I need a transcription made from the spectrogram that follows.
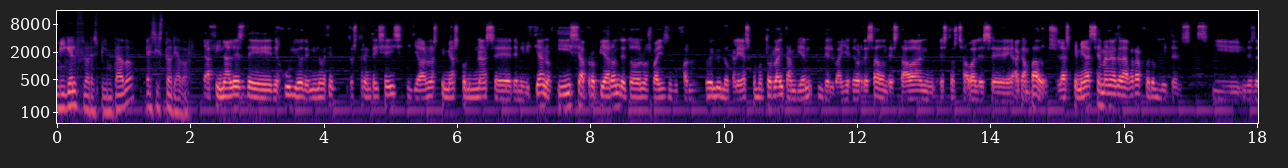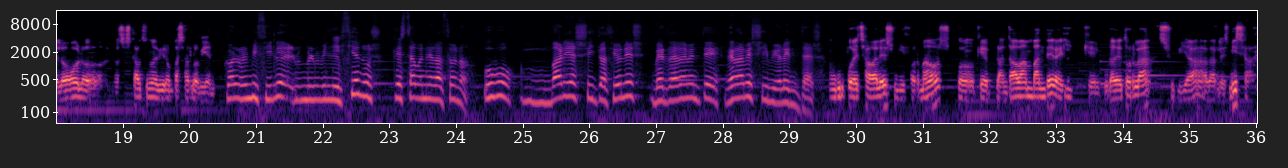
Miguel Flores Pintado es historiador. A finales de, julio de 1936 llegaron las primeras columnas eh, de milicianos y se apropiaron de todos los valles de Bufaruelo y localidades como Torla y también del valle de Ordesa donde estaban estos chavales eh, acampados. Las primeras semanas de la guerra fueron muy tensas y, desde luego los scouts no debieron pasarlo bien. Con los milicianos que estaban en la zona hubo varias situaciones verdaderamente graves y violentas. Un grupo de chavales uniformados que plantaban bandera y que el cura de Torla subía a darles misa.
